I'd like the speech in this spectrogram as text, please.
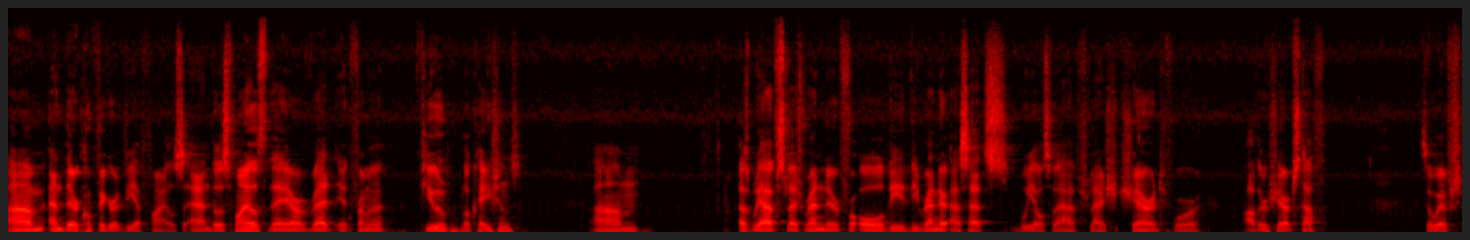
Um, and they're configured via files, and those files they are read from a few locations. Um, as we have slash render for all the, the render assets, we also have slash shared for other shared stuff. So we have sh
